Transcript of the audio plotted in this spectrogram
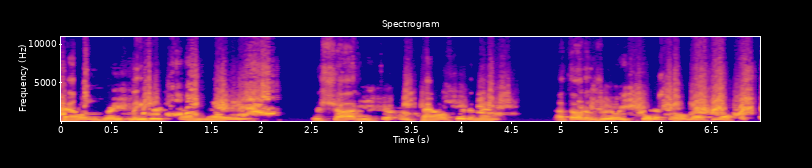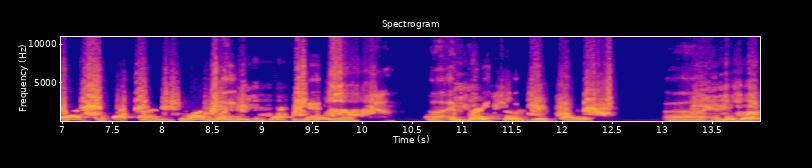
talent, a great leader. Sean May, Rashad was certainly talented, and then I thought it was really critical that the upperclassmen at that time, Jawad Williams and Jackie Manuel, uh, embrace those new players, uh, and they did,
